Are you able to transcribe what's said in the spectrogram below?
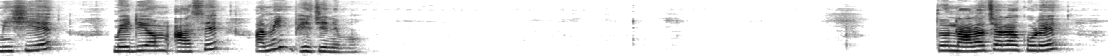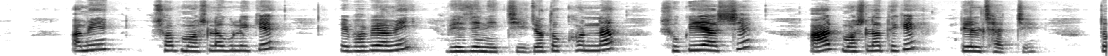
মিশিয়ে মিডিয়াম আসে আমি ভেজে নেব। তো নাড়াচাড়া করে আমি সব মশলাগুলিকে এভাবে আমি ভেজে নিচ্ছি, যতক্ষণ না শুকিয়ে আসছে আর মশলা থেকে তেল ছাড়ছে। তো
